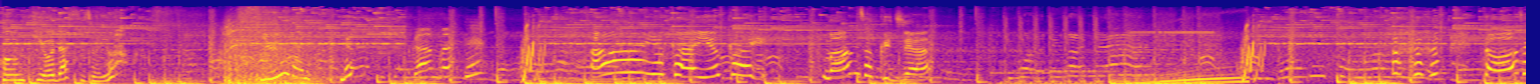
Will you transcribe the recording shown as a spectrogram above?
本気を出すぞよ。優雅にね。頑張って。ああ愉快愉快。満足じゃ。当然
